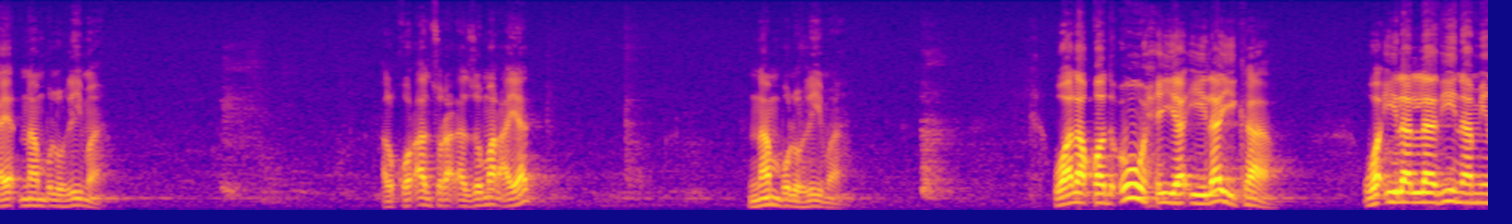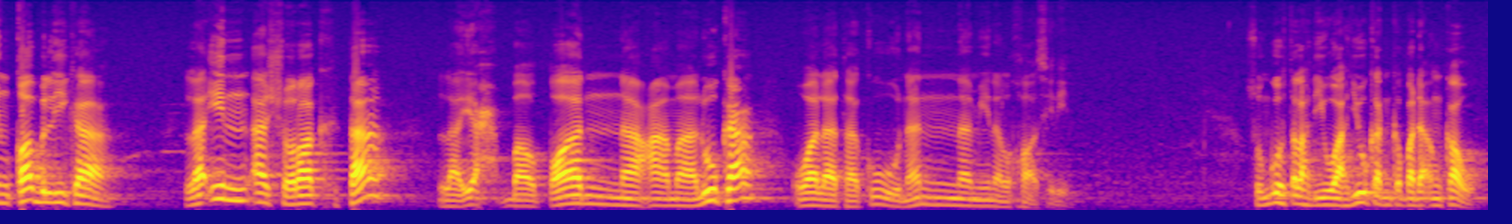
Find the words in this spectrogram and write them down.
ayat 65. Al-Quran surat Az-Zumar ayat 65. Walaqad uhiya ilaika wa ila alladhina min qablika la in asyrakta la yahbatanna amaluka wa la takunanna minal khasirin. Sungguh telah diwahyukan kepada engkau.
